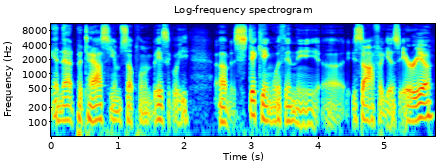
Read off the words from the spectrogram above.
And that potassium supplement basically um, sticking within the uh, esophagus area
